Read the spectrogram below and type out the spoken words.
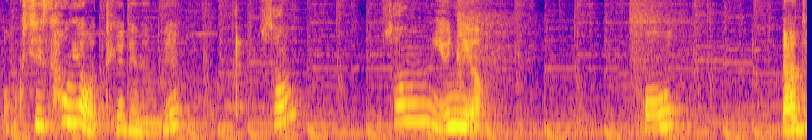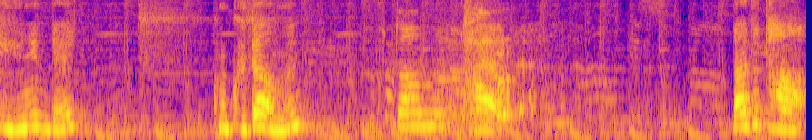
혹시 성이 어떻게 되는데? 성? 성윤이요. 어 나도 윤인데 그럼 그 다음은? 그 다음은 다요. 나도 다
